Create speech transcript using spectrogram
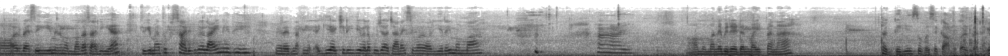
और वैसे ये मेरे मम्मा का साड़ी है क्योंकि मैं तो साड़ी वगैरह लाई नहीं थी। मेरा इतना ये एक्चुअली ये वाला पूजा अचानक से हुआ और ये रही मम्मा। हाय हाँ मम्मा ने भी रेड एंड वाइट पहना है। थक गई है सुबह से काम कर करके।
